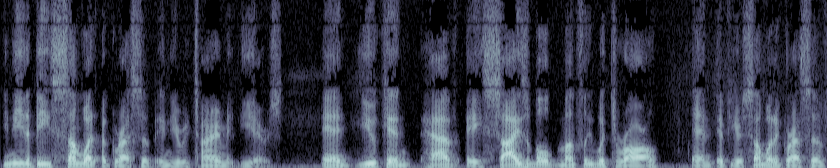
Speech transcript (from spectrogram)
You need to be somewhat aggressive in your retirement years. And you can have a sizable monthly withdrawal. And if you're somewhat aggressive,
